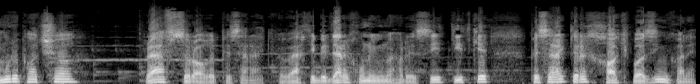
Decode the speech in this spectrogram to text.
معمور پادشاه رفت سراغ پسرک و وقتی به در خونه اونها رسید دید که پسرک داره خاک بازی می‌کنه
